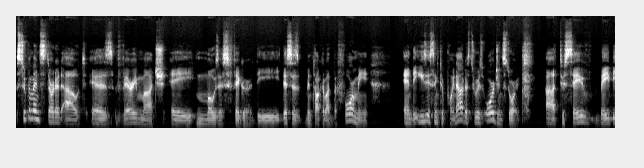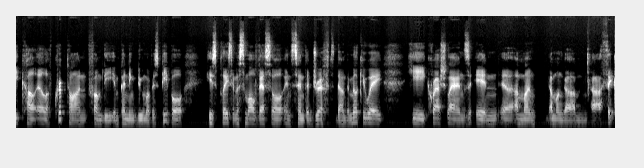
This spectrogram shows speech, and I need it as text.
Superman started out as very much a Moses figure. The this has been talked about before me, and the easiest thing to point out is through his origin story. Uh, to save baby Kal-El of Krypton from the impending doom of his people, he's placed in a small vessel and sent adrift down the Milky Way. He crash lands in uh, among among um, uh, thick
